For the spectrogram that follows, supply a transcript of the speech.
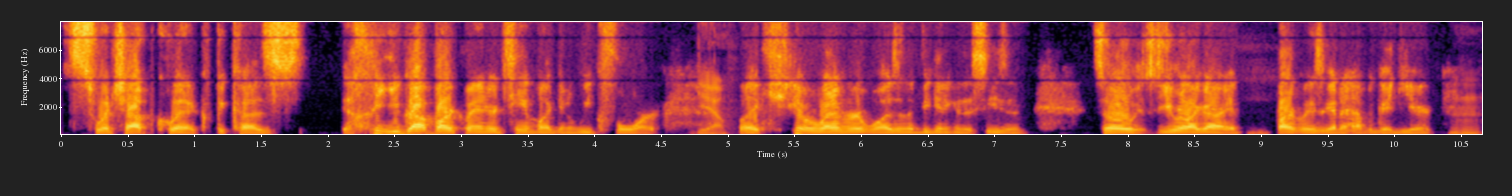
switch up quick because you got Barkley on your team like in week four, yeah, like or whatever it was in the beginning of the season. So you were like, all right, Barkley's gonna have a good year. Mhm.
